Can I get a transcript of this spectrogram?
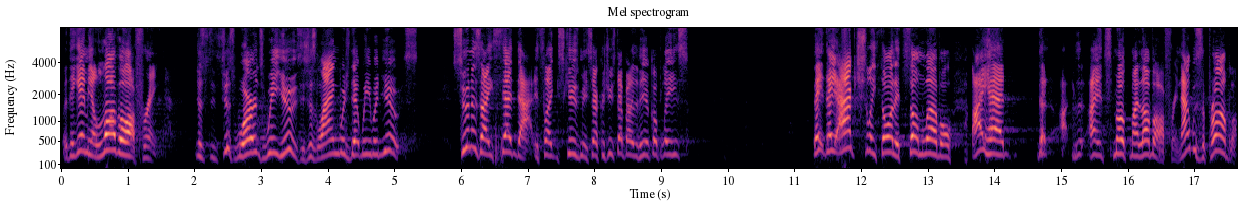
But they gave me a love offering. Just, it's just words we use, it's just language that we would use. As soon as I said that, it's like, excuse me, sir, could you step out of the vehicle, please? They, they actually thought at some level I had that I had smoked my love offering. That was the problem.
